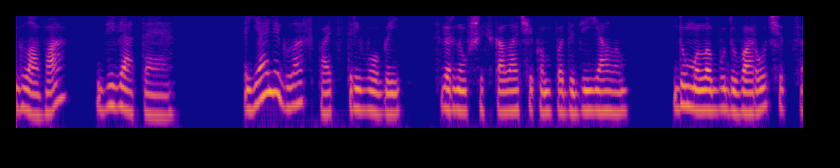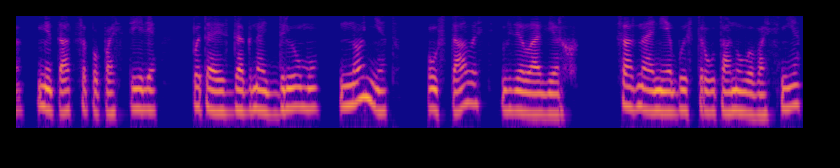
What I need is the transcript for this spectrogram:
Глава девятая. Я легла спать с тревогой, свернувшись калачиком под одеялом. Думала, буду ворочаться, метаться по постели, пытаясь догнать дрему, но нет. Усталость взяла верх. Сознание быстро утонуло во сне,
